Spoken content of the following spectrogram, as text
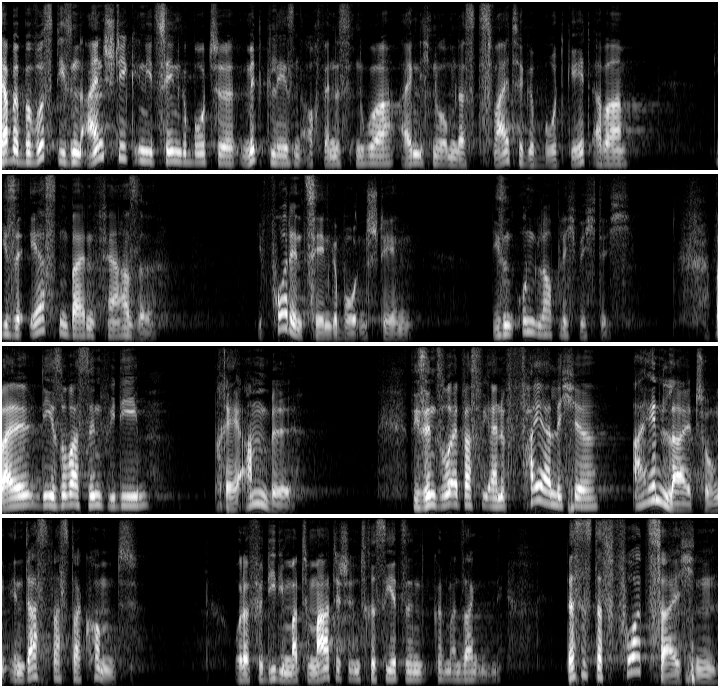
habe bewusst diesen Einstieg in die zehn Gebote mitgelesen, auch wenn es nur, eigentlich nur um das zweite Gebot geht, aber diese ersten beiden Verse, die vor den zehn Geboten stehen, die sind unglaublich wichtig, weil die sowas sind wie die Präambel. Sie sind so etwas wie eine feierliche Einleitung in das, was da kommt. Oder für die, die mathematisch interessiert sind, könnte man sagen, das ist das Vorzeichen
